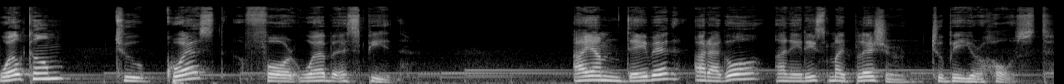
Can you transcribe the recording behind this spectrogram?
Welcome to Quest for Web Speed. I am David Arago, and it is my pleasure to be your host.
